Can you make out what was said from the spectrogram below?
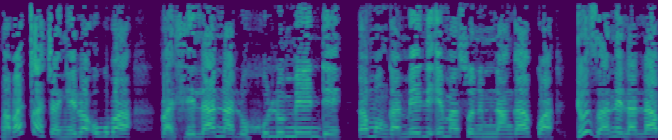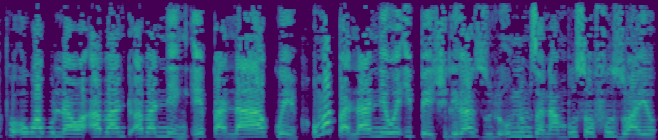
ngabacatshangelwa ukuba badlelana lohulumende kamongameli emerson mnangagwa duzane lalapho okwabulawa abantu abanengi ebhalagwe umabhalane we-ibhethu likazulu umnumzana mbuso ofuzwayo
